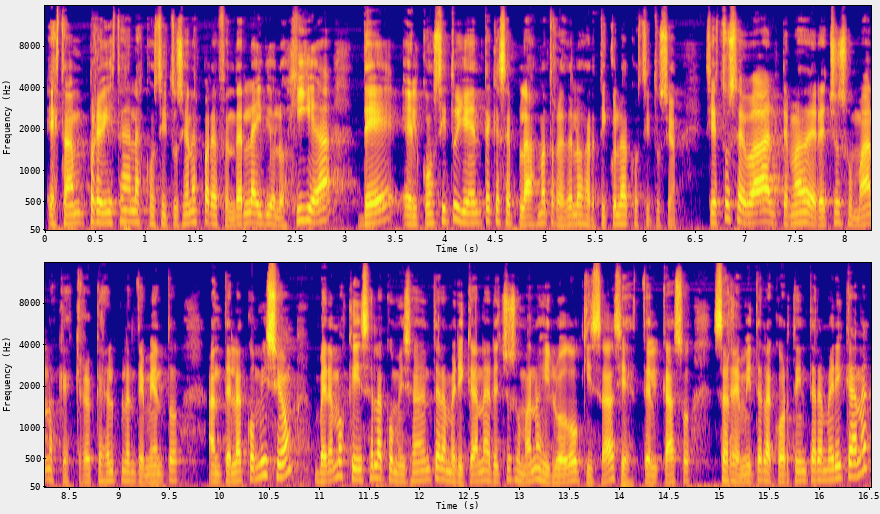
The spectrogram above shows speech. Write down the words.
están previstas en las constituciones para defender la ideología del constituyente que se plasma a través de los artículos de la Constitución. Si esto se va al tema de derechos humanos, que creo que es el planteamiento ante la Comisión, veremos qué dice la Comisión Interamericana de Derechos Humanos y luego quizás, si este el caso, se remite a la Corte Interamericana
